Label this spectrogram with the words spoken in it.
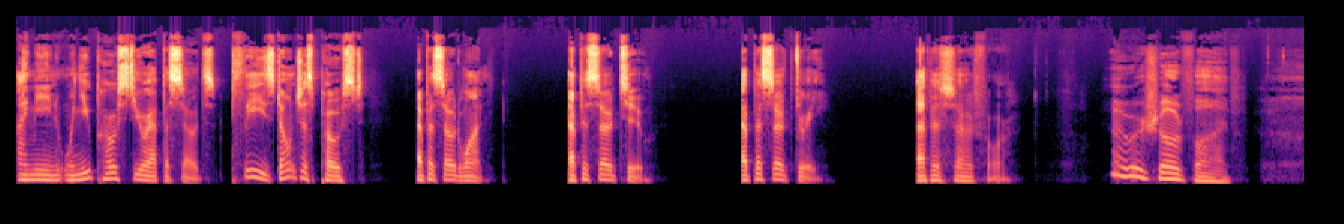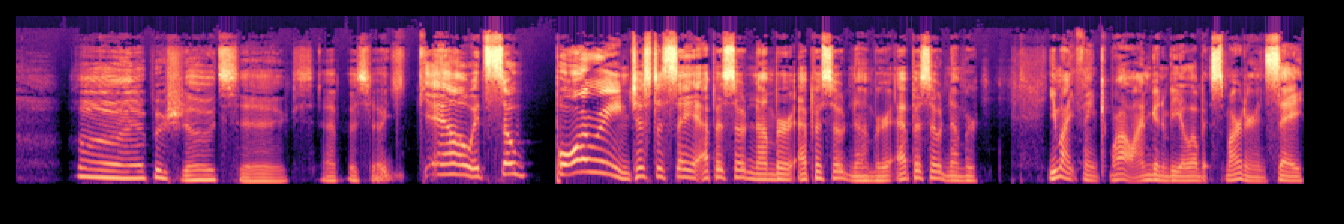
I mean when you post your episodes, please don't just post episode one, episode two, episode three, episode four, episode five, oh, episode six, episode. Oh, it's so boring just to say episode number, episode number, episode number. You might think, wow, I'm going to be a little bit smarter and say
